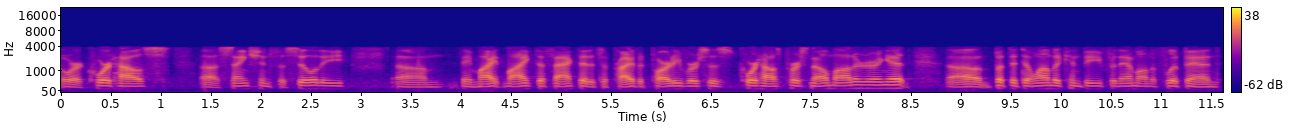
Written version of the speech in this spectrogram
or a courthouse uh, sanctioned facility. Um, they might like the fact that it's a private party versus courthouse personnel monitoring it, uh, but the dilemma can be for them on the flip end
